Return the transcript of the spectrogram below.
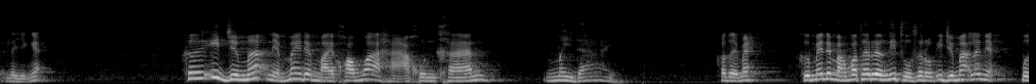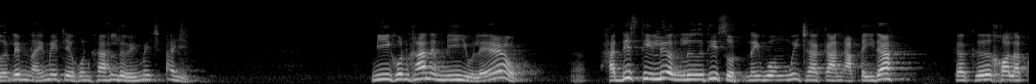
อะไรอย่างเงี้ยคืออิจมะเนี่ยไม่ได้หมายความว่าหาคนค้านไม่ได้ เข้าใจไหมคือไม่ได้หมายว่าถ้าเรื่องนี้ถูกสรุปอิจมะแล้วเนี่ยเปิดเล่มไหนไม่เจอคนค้านเลยไม่ใช่ มีคนค้านเนี่ยมีอยู่แล้วฮัดดิสที่เรื่องลือที่สุดในวงวิชาการอักีดะก็คือคอลัก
